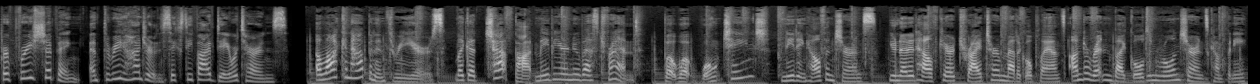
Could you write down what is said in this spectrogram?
for free shipping and 365-day returns. A lot can happen in 3 years. Like a chatbot may be your new best friend but what won't change? Needing health insurance. United Healthcare Tri Term Medical Plans, underwritten by Golden Rule Insurance Company,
